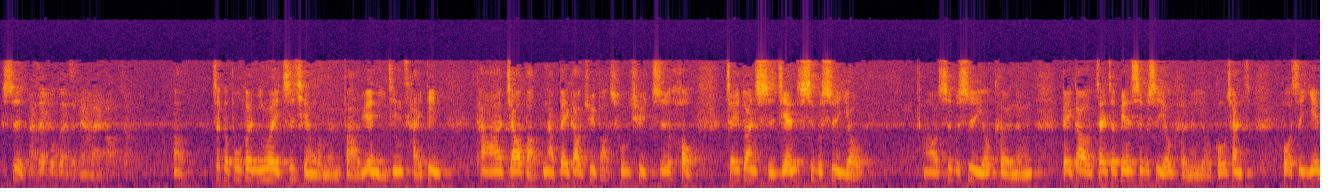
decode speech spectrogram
是，那这部分怎么样来保证？哦。这个部分，因为之前我们法院已经裁定他交保，那被告拒保出去之后，这一段时间是不是有哦？是不是有可能被告在这边是不是有可能有勾串或是烟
